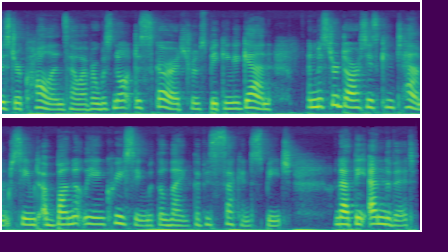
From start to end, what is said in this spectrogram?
Mr. Collins, however, was not discouraged from speaking again, and Mr. Darcy's contempt seemed abundantly increasing with the length of his second speech, and at the end of it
